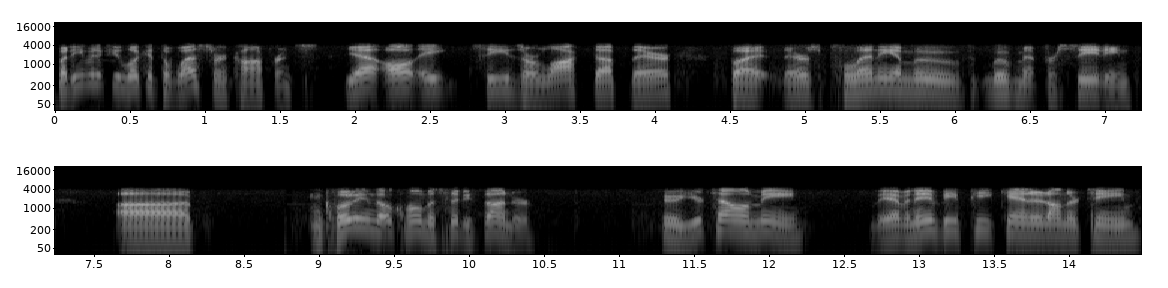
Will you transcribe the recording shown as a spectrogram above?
but even if you look at the Western Conference, yeah, all eight seeds are locked up there, but there's plenty of move movement for seeding, uh, including the Oklahoma City Thunder, who you're telling me they have an MVP candidate on their team,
